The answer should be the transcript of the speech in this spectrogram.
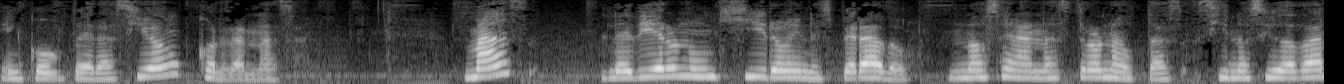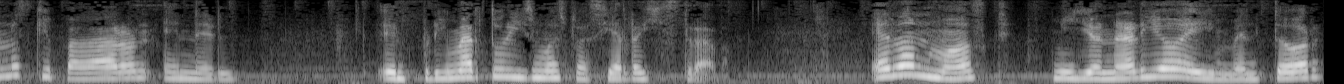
en cooperación con la NASA. Más, le dieron un giro inesperado. No serán astronautas, sino ciudadanos que pagaron en el, el primer turismo espacial registrado. Elon Musk, millonario e inventor,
